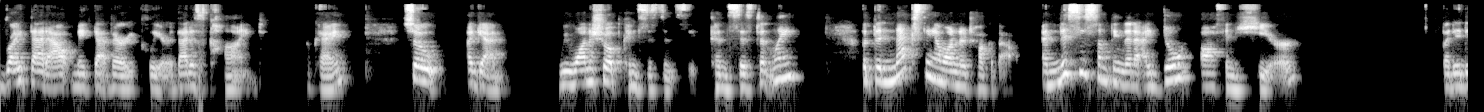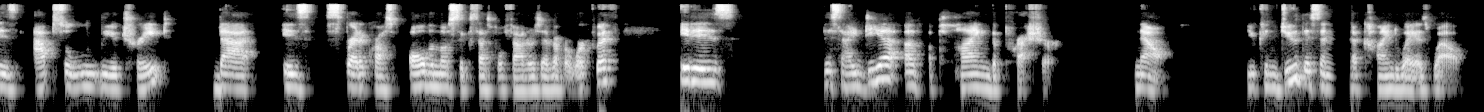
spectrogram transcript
Write that out, make that very clear. That is kind. Okay. So again, we want to show up consistency consistently. But the next thing I wanted to talk about, and this is something that I don't often hear, but it is absolutely a trait that is spread across all the most successful founders I've ever worked with. It is this idea of applying the pressure. Now, You can do this in a kind way as well.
